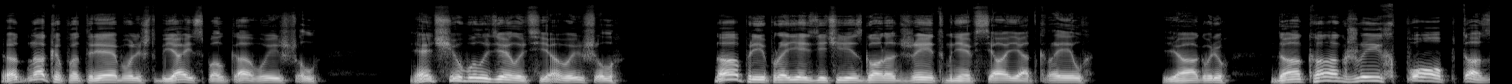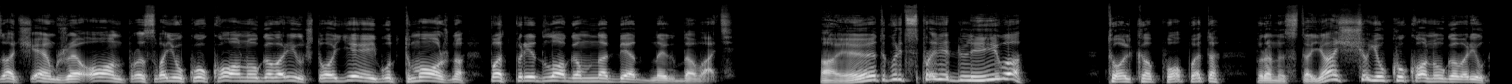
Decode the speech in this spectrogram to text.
Однако потребовали, чтобы я из полка вышел. Нечего было делать, я вышел. Но при проезде через город жит мне все и открыл. Я говорю, да как же их поп-то? Зачем же он про свою кукону говорил, что ей будто можно под предлогом на бедных давать? А это, говорит, справедливо. Только поп это про настоящую кукону говорил,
